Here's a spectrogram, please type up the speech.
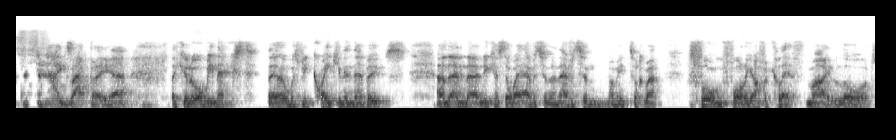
exactly, yeah. They could all be next. They'd almost be quaking in their boots. And then uh, Newcastle away Everton. And Everton, I mean, talk about form falling off a cliff. My lord.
